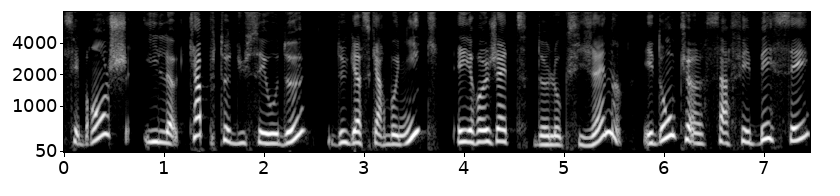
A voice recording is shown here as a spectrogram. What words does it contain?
ses branches, il capte du CO2, du gaz carbonique, et il rejette de l'oxygène. Et donc, euh, ça fait baisser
